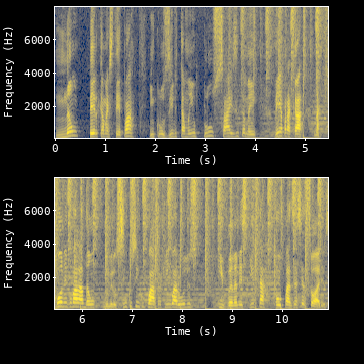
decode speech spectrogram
não perca mais tempo. Ah, inclusive tamanho plus size também. Venha para cá, na Cônego Valadão, número 554 aqui em Guarulhos. Ivana Mesquita, roupas e acessórios.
